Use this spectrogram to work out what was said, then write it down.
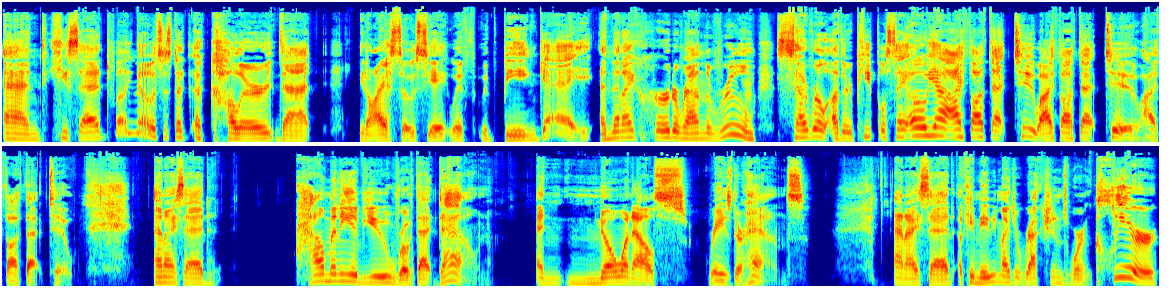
And he said, Well, you know, it's just a, a color that you know, I associate with with being gay. And then I heard around the room several other people say, "Oh yeah, I thought that too. I thought that too. I thought that too." And I said, How many of you wrote that down? And no one else raised their hands. And I said, Okay, maybe my directions weren't clear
